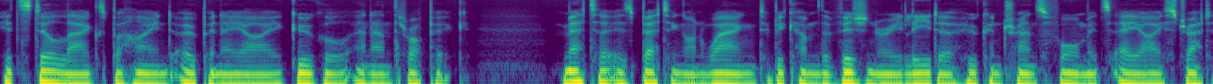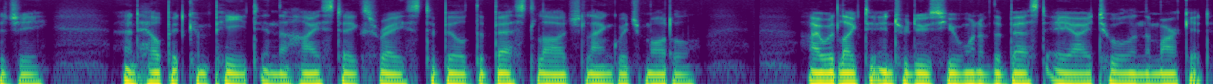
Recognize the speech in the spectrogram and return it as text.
it still lags behind OpenAI, Google, and Anthropic. Meta is betting on Wang to become the visionary leader who can transform its AI strategy and help it compete in the high stakes race to build the best large language model. I would like to introduce you one of the best AI tool in the market,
